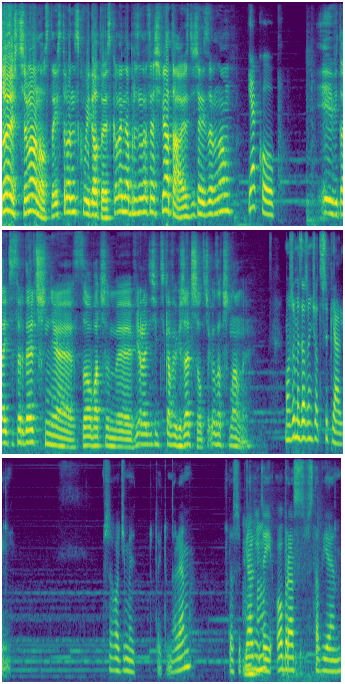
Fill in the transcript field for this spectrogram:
Cześć, siemano, z tej strony Squido, to jest kolejna prezentacja świata, jest dzisiaj ze mną Jakub, i witajcie serdecznie, zobaczymy wiele dzisiaj ciekawych rzeczy, od czego zaczynamy? możemy zacząć od sypialni. Przechodzimy tutaj tunelem do sypialni. Tutaj obraz wstawiłem.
